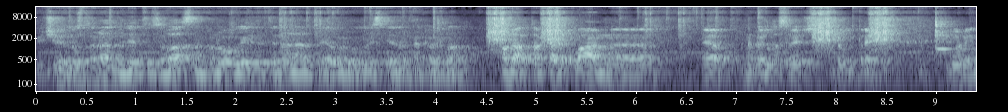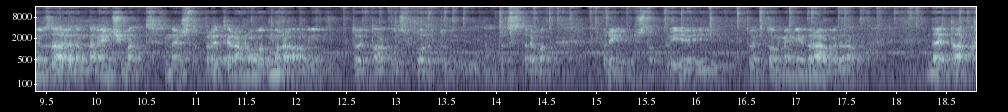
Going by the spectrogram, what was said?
Biće dosta radno ljeto za vas, nakon ovoga idete na Euro 21, takav je plan. Pa da, takav je plan, e, evo, ne da se već drugu, treću godinu zaredom da neće imati nešto pretjerano odmora, ali to je tako u sportu i da se treba primiti što prije i to je to, meni je drago da, da je tako.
